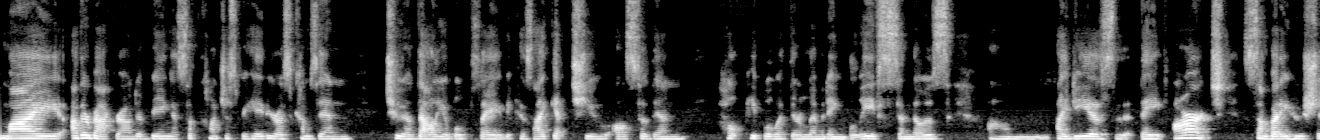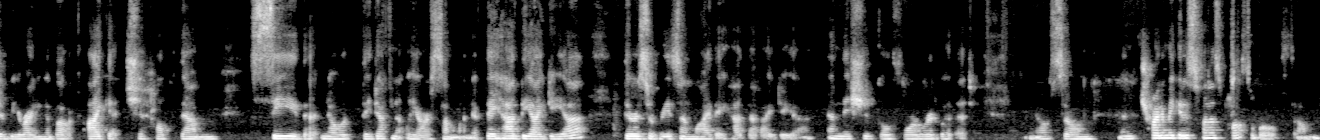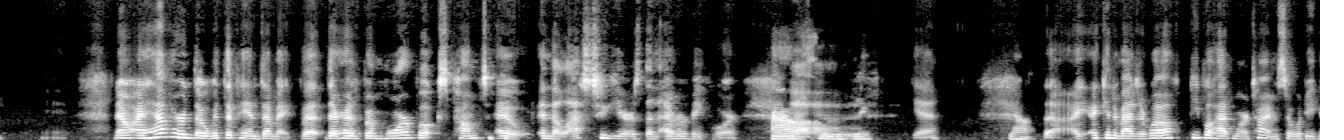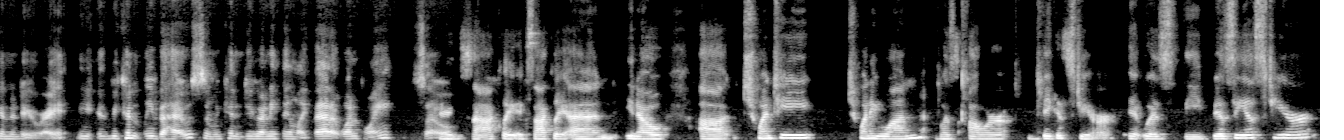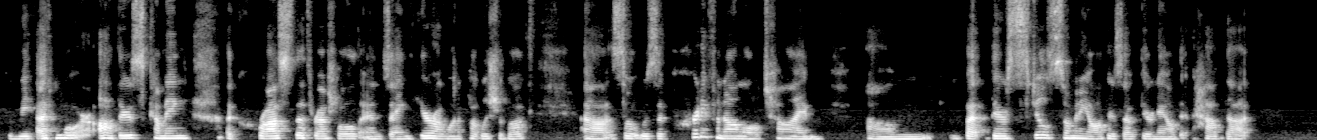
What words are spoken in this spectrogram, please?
my other background of being a subconscious behaviorist comes in to a valuable play because I get to also then help people with their limiting beliefs and those um, ideas that they aren't somebody who should be writing a book. I get to help them see that no, they definitely are someone. If they had the idea, there's a reason why they had that idea and they should go forward with it. You know, so and try to make it as fun as possible. So Now, I have heard though with the pandemic that there has been more books pumped out in the last two years than ever before. Absolutely. Uh, yeah. Yeah. I, I, can imagine. Well, people had more time, so what are you going to do, right? We couldn't leave the house, and we couldn't do anything like that at one point. So exactly, exactly, and you know, uh, twenty 21 was our biggest year. It was the busiest year. We had more authors coming across the threshold and saying, Here, I want to publish a book. Uh, so it was a pretty phenomenal time. Um, but there's still so many authors out there now that have that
